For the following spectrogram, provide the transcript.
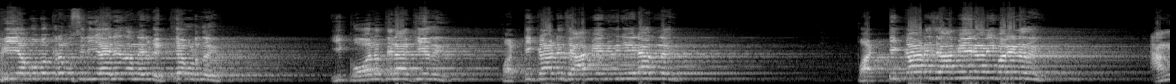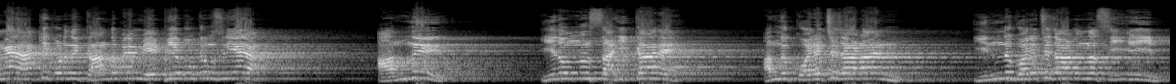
പി അബൂബക്കർ മുസ്ലിയാര് എന്ന് പറഞ്ഞൊരു വ്യക്തിയാ കൊടുത്തത് ഈ കോലത്തിലാക്കിയത് പട്ടിക്കാട് ജാമ്യ യൂനിയനാണ്. പട്ടിക്കാട് ജാമ്യയിലാണ് ഈ പറയുന്നത്. അങ്ങനെ ആക്കി കൊടുക്കുന്നത് കാന്തപുരം എ പി അബൂബക്കർ മുസ്ലിയാരാ അന്ന് ഇതൊന്നും സഹിക്കാതെ അന്ന് കൊരച്ചു ചാടാൻ ഇന്ന് കുരച്ചു ചാടുന്ന സി- ഈ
